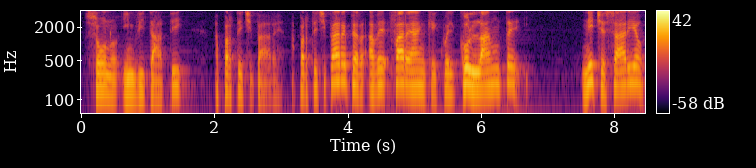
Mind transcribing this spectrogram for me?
sono invitati a partecipare, a partecipare per fare anche quel collante necessario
